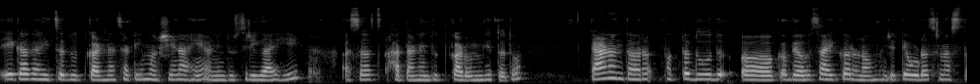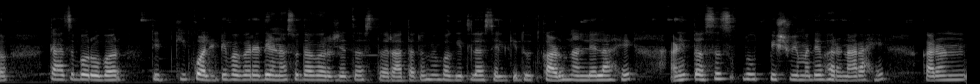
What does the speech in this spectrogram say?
एका गाईचं दूध काढण्यासाठी मशीन आहे आणि दुसरी गाय ही असंच हाताने दूध काढून घेतो तो. त्यानंतर फक्त दूध व्यवसाय करणं म्हणजे तेवढंच नसतं. त्याचबरोबर तितकी क्वालिटी वगैरे देणंसुद्धा गरजेचं असतं. आता तुम्ही बघितलं असेल की दूध काढून आणलेलं आहे आणि तसंच दूध पिशवीमध्ये भरणार आहे. कारण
